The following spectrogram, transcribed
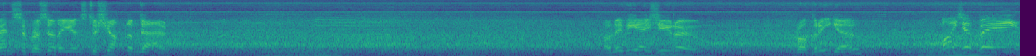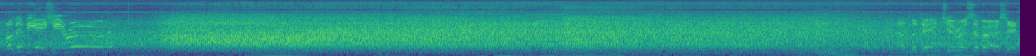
Defensive Brazilians to shut them down. Olivier Giroud. Rodrigo. Might it be Olivier Giroud? And the danger is averted.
